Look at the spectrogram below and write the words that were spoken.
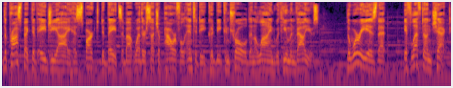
The prospect of AGI has sparked debates about whether such a powerful entity could be controlled and aligned with human values. The worry is that, if left unchecked,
